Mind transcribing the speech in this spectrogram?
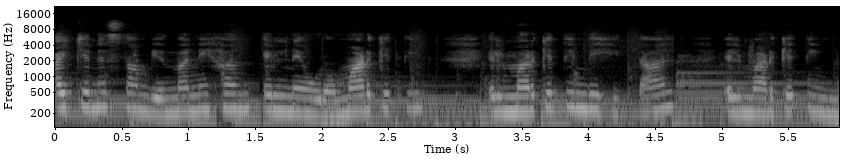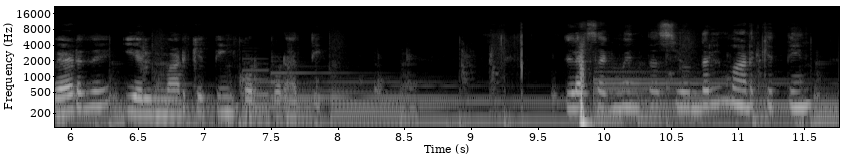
Hay quienes también manejan el neuromarketing, el marketing digital, el marketing verde y el marketing corporativo. La segmentación del marketing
